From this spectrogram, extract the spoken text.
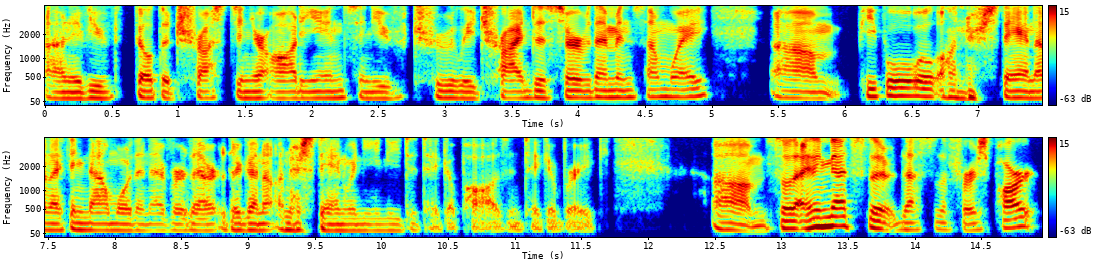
and if you've built a trust in your audience and you've truly tried to serve them in some way, um, people will understand. And I think now more than ever, they're they're gonna understand when you need to take a pause and take a break. Um, so I think that's the that's the first part.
